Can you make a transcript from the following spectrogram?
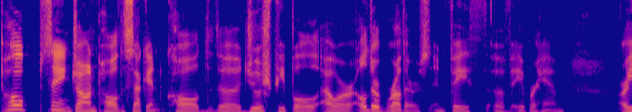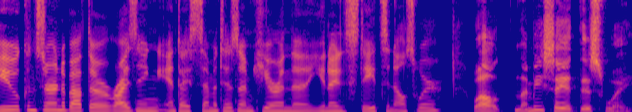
Pope St. John Paul II called the Jewish people our elder brothers in faith of Abraham. Are you concerned about the rising anti Semitism here in the United States and elsewhere? Well, let me say it this way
